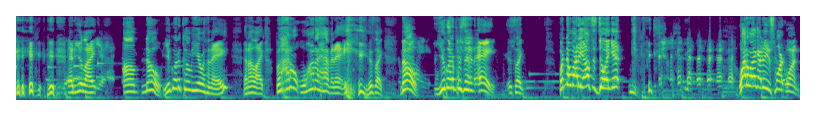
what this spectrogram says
and you're like, Yeah. um, no, you're going to come here with an A, and I'm like, but I don't want to have an A. it's like, no, Right. you're going to present an A. It's like, but nobody else is doing it. Why do I got to be the smart one?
